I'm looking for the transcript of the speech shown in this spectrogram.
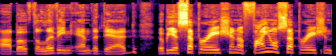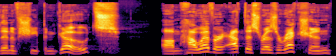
uh, both the living and the dead. There'll be a separation, a final separation then of sheep and goats. Um, however, at this resurrection,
